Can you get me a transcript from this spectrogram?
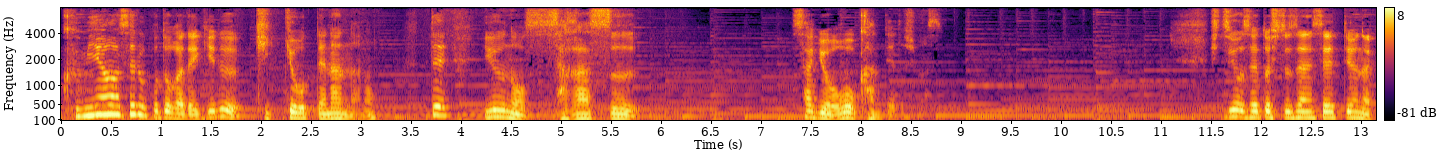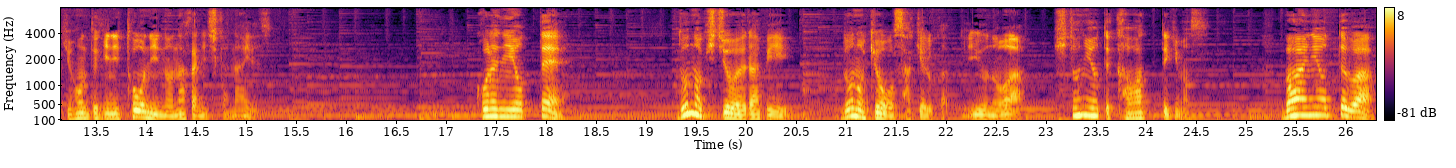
組み合わせることができる吉凶って何なの？っていうのを探す作業を鑑定とします。必要性と必然性っていうのは基本的に当人の中にしかないです。これによって、どの基地を選び、どの今日を避けるかっていうのは人によって変わってきます。場合によっては、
